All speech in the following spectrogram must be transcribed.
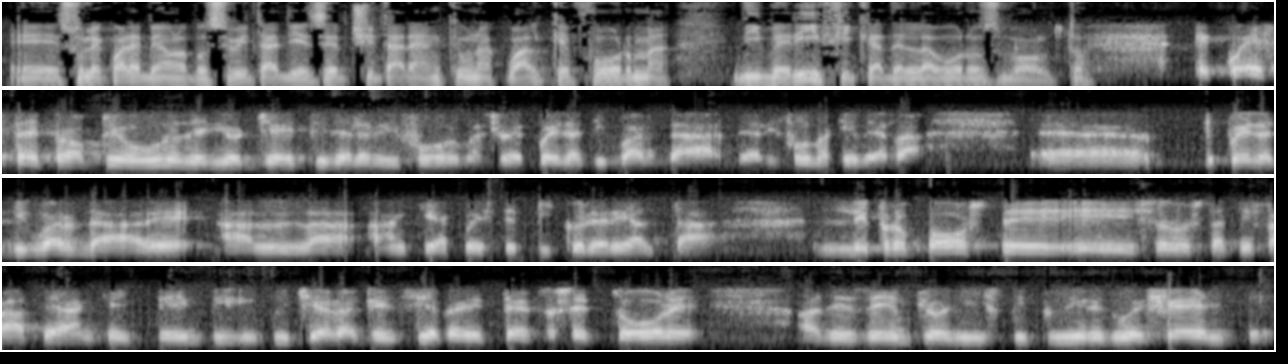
eh, sulle quali abbiamo la possibilità di esercitare anche una qualche forma di verifica del lavoro svolto. E questo è proprio uno degli oggetti della riforma, cioè quella di guardare, della riforma che verrà, eh, quella di guardare alla, anche a queste piccole realtà. Le proposte eh, sono state fatte anche ai tempi in cui c'era l'Agenzia per il terzo settore, ad esempio di istituire due scelte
